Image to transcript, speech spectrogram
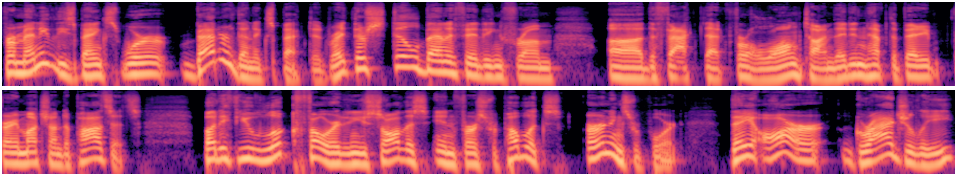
for many of these banks were better than expected, right? They're still benefiting from uh, the fact that for a long time they didn't have to pay very much on deposits. But if you look forward, and you saw this in First Republic's earnings report, they are gradually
